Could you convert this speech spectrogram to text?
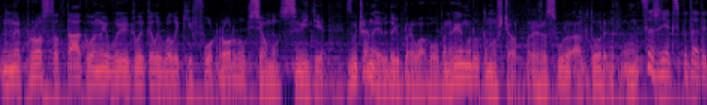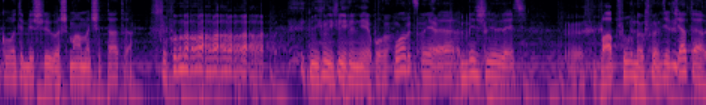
Не просто так вони викликали великий фурор у всьому світі. Звичайно, я віддаю перевагу Опенгеймеру, тому що режисура, актори. Це ж як спитати, кого ти більше любиш, мама чи тата. Ні, ні, ні, ні, погано. Хлопці е, більш люблять. Папу, дівчата,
